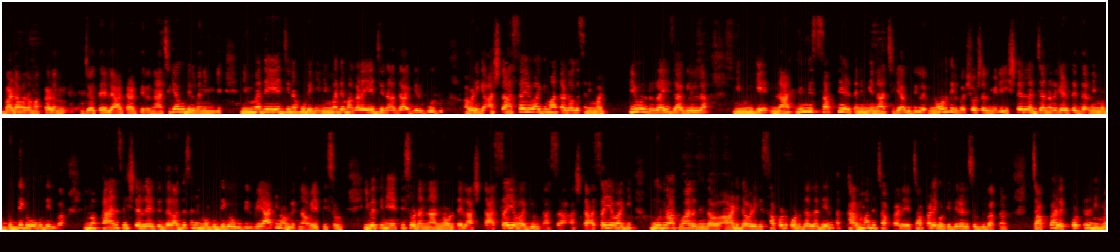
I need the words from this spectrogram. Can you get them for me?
ಬಡವರ ಮಕ್ಕಳ ಜೊತೆಯಲ್ಲಿ ಆಟ ಆಡ್ತೀರಾ? ನಾಚಿಕೆ ಆಗುದಿಲ್ವಾ ನಿಮ್ಗೆ? ನಿಮ್ಮದೇ ಏಜಿನ ಹುಡುಗಿ, ನಿಮ್ಮದೇ ಮಗಳ ಏಜಿನ ಅದಾಗಿರ್ಬೋದು ಅವಳಿಗೆ ಅಷ್ಟು ಅಸಹ್ಯವಾಗಿ ಮಾತಾಡುವಾಗ ಸಹ ನಿಮ್ಮ ಟ್ಯೂನ್ ರೈಸ್ ಆಗ್ಲಿಲ್ಲ. ನಿಮ್ಗೆ ನಾ, ನಿಮ್ಗೆ ಸತ್ಯ ಹೇಳ್ತಾ ನಿಮ್ಗೆ ನಾಚಿಕೆ ಆಗುದಿಲ್ಲ. ನೋಡ್ದಿಲ್ವಾ ಸೋಷಿಯಲ್ ಮೀಡಿಯಾ ಇಷ್ಟೆಲ್ಲ ಜನರು ಹೇಳ್ತಿದ್ದಾರೆ ನಿಮ್ಮ ಬುದ್ಧಿಗೆ ಹೋಗುದಿಲ್ವಾ? ನಿಮ್ಮ ಫ್ಯಾನ್ಸ್ ಇಷ್ಟೆಲ್ಲ ಹೇಳ್ತಿದ್ದಾರೆ ಅದು ಸಹ ನಿಮ್ಮ ಬುದ್ಧಿಗೆ ಹೋಗುದಿಲ್ವಾ? ಯಾಕೆ ನೋಡ್ಬೇಕು ನಾವು ಎಪಿಸೋಡ್ ಇವತ್ತಿನ ಎಪಿಸೋಡ್ ಅನ್ನು ನಾನು ನೋಡ್ತಾ ಇಲ್ಲ. ಅಷ್ಟು ಅಸಹ್ಯವಾಗಿ ಉಂಟು, ಅಸ, ಅಷ್ಟು ಅಸಹ್ಯವಾಗಿ ಮೂರ್ನಾಲ್ಕು ವಾರದಿಂದ ಆಡಿದವಳಿಗೆ ಸಪೋರ್ಟ್ ಕೊಡೋದಲ್ಲದೆ ಅಂತ ಕರ್ಮದ ಚಪ್ಪಾಳೆ? ಚಪ್ಪಾಳೆ ಕೊಟ್ಟಿದ್ರೆ ಸುದ್ದಿ ಬರ್ತಾನೆ ಚಪ್ಪಾಳೆ ಕೊಟ್ರೆ ನಿಮ್ಮ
